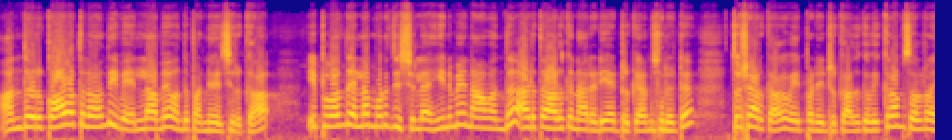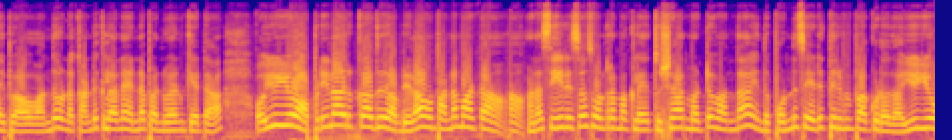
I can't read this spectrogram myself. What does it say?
அந்த ஒரு கோவத்தில் வந்து இவ எல்லாமே வந்து பண்ணி வச்சுருக்கா. இப்போ வந்து எல்லாம் முடிஞ்சிச்சுல்ல. இனிமேல் நான் வந்து அடுத்த ஆளுக்கு நான் ரெடி ஆகிட்டுருக்கேன்னு சொல்லிட்டு துஷாருக்காக வெயிட் பண்ணிகிட்ருக்கேன் அதுக்கு விக்ரம் சொல்கிறேன் இப்போ அவன் வந்து உன்னை கண்டுக்கலன்னா என்ன பண்ணுவேன்னு கேட்டால் ஒய்யோ அப்படிலாம் இருக்காது. அப்படிலாம் அவன் பண்ண மாட்டான். ஆனால் சீரியஸாக சொல்கிற மக்களே துஷார் மட்டும் வந்தால் இந்த பொண்ணு சைடு திரும்பி பார்க்கக்கூடாது ஐயோ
